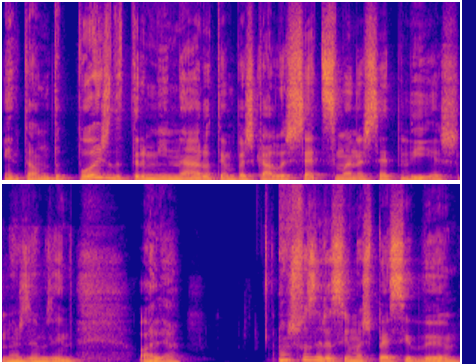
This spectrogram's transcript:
Então, depois de terminar o tempo pascal, as sete semanas, sete dias, nós dizemos ainda: olha, vamos fazer assim uma espécie de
